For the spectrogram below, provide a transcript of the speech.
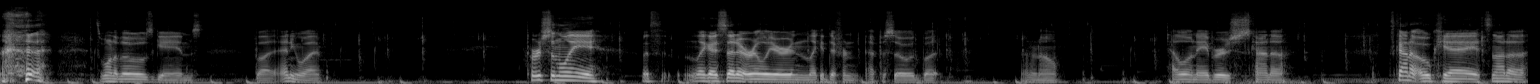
it's one of those games. But anyway. Personally, with like I said it earlier in like a different episode, but I don't know. Hello Neighbor is just kind of it's kind of okay. It's not a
